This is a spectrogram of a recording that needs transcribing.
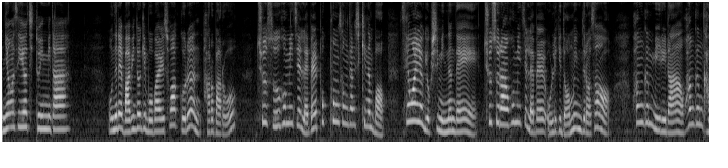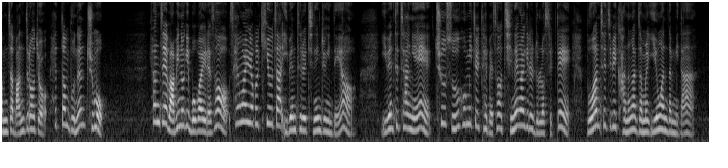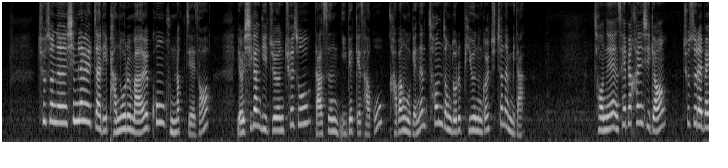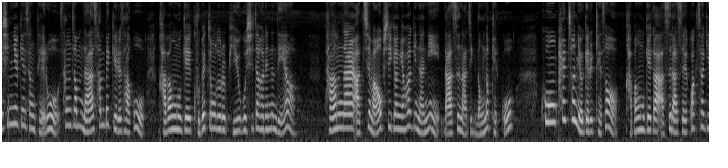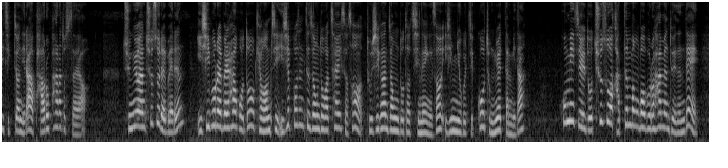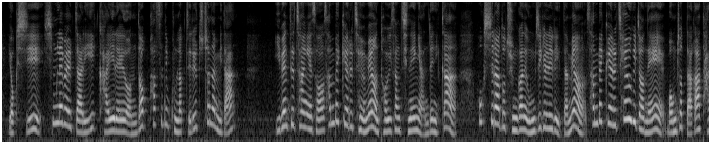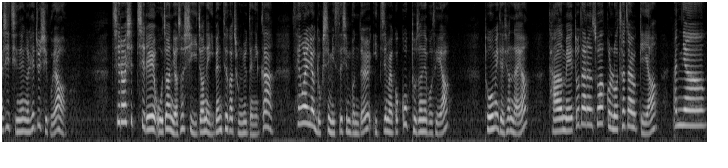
안녕하세요. 지토입니다. 오늘의 마비노기 모바일 소확꿀은 바로바로 추수 호미질 레벨 폭풍 성장시키는 법. 생활력 욕심 있는데 추수랑 호미질 레벨 올리기 너무 힘들어서 황금밀이랑 황금 감자 만들어줘 했던 분은 주목. 현재 마비노기 모바일에서 생활력을 키우자 이벤트를 진행 중인데요. 이벤트 창에 추수 호미질 탭에서 진행하기를 눌렀을 때 무한 채집이 가능한 점을 이용한답니다. 추수는 10레벨짜리 반호르 마을 콩 군락지에서 10시간 기준 최소 낫은 200개 사고 가방 무게는 1000 정도를 비우는 걸 추천합니다. 저는 새벽 1시경 추수 레벨 16인 상태로 상점 낫 300개를 사고 가방 무게 900 정도를 비우고 시작을 했는데요. 다음날 아침 9시경에 확인하니 낫은 아직 넉넉했고 콩 8천여 개를 캐서 가방 무게가 아슬아슬 꽉 차기 직전이라 바로 팔아줬어요. 중요한 추수 레벨은 25레벨 하고도 경험치 20% 정도가 차 있어서 2시간 정도 더 진행해서 26을 찍고 종료했답니다. 호미질도 추수와 같은 방법으로 하면 되는데 역시 10레벨짜리 가이레의 언덕 파스닙 군락지를 추천합니다. 이벤트 창에서 300회를 채우면 더 이상 진행이 안 되니까 혹시라도 중간에 움직일 일이 있다면 300회를 채우기 전에 멈췄다가 다시 진행을 해주시고요. 7월 17일 오전 6시 이전에 이벤트가 종료되니까 생활력 욕심 있으신 분들 잊지 말고 꼭 도전해보세요. 도움이 되셨나요? 다음에 또 다른 소확글로 찾아올게요. 안녕!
